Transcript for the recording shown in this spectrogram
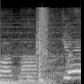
So my I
